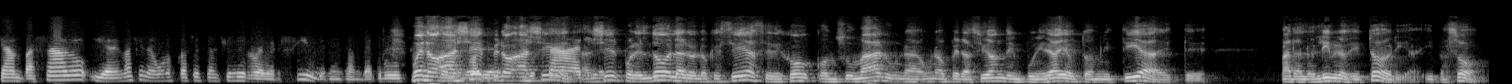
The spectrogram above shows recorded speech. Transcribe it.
ya han pasado y además en algunos casos están siendo irreversibles en Santa Cruz. Bueno, ayer, pero ayer, ayer por el dólar o lo que sea, se dejó consumar una, una operación de impunidad y autoamnistía este, para los libros de historia y pasó.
